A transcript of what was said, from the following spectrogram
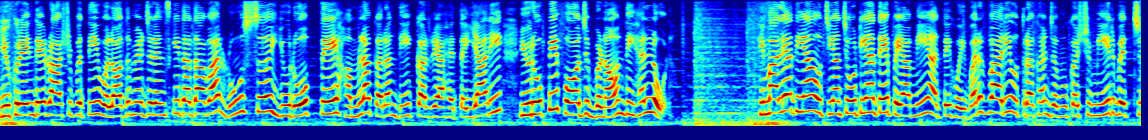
ਯੂਕਰੇਨ ਦੇ ਰਾਸ਼ਟਰਪਤੀ ਵਲੋਦੀਮਿਰ ਜ਼ੈਲੈਂਸਕੀ ਦਾ ਦਾਅਵਾ ਰੂਸ ਯੂਰਪ ਤੇ ਹਮਲਾ ਕਰਨ ਦੀ ਕਰ ਰਿਹਾ ਹੈ ਤਿਆਰੀ ਯੂਰਪੀ ਫੌਜ ਬਣਾਉਣ ਦੀ ਹੈ ਲੋੜ ਹਿਮਾਲਿਆ ਦੀਆਂ ਉੱਚੀਆਂ ਚੋਟੀਆਂ ਤੇ ਪਿਆ ਮੀਂਹ ਅਤੇ ਹੋਈ ਬਰਫ਼ਬਾਰੀ ਉੱਤਰਾਖੰਡ ਜੰਮੂ ਕਸ਼ਮੀਰ ਵਿੱਚ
